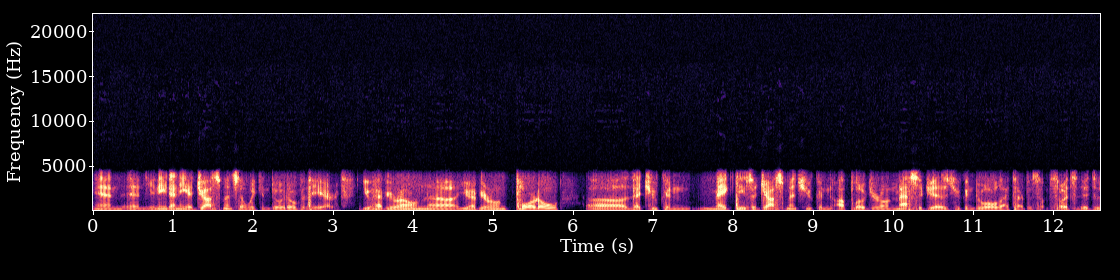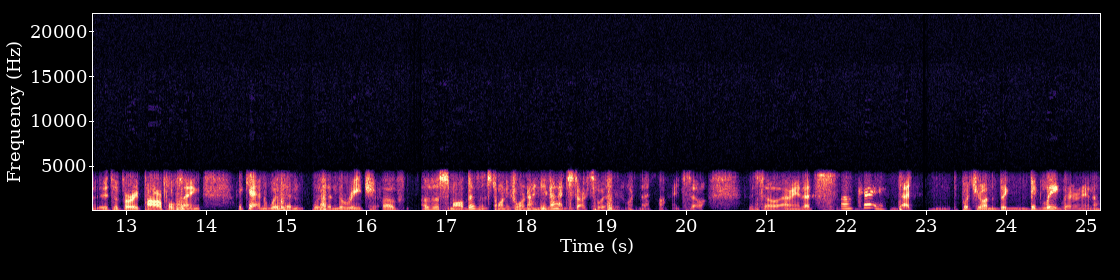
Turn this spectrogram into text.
And and you need any adjustments, and we can do it over the air. You have your own uh, you have your own portal uh, that you can make these adjustments. You can upload your own messages. You can do all that type of stuff. So it's it's it's a very powerful thing. Again, within within the reach of of a small business, twenty four ninety nine starts with with that line. So so I mean that's okay. That puts you on the big big league there, you know.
